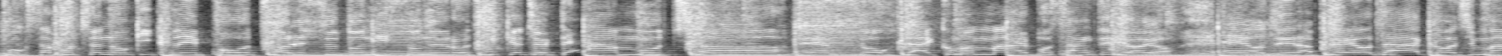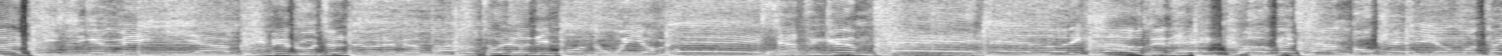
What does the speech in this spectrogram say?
복사 붙여넣기 클립보드 털릴 수도 네 손으로 지켜. 절대 안 묻혀. 램속 달콤한 말 보상 드려요. 에어드랍 되어 다 거짓말. 피싱의 미끼야. 비밀 구절 누르면 바로 털려. 네 폰도 위험해. 샤튼 금지. 갤러리 클라우드 해커가 잠복해. 기억 못하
